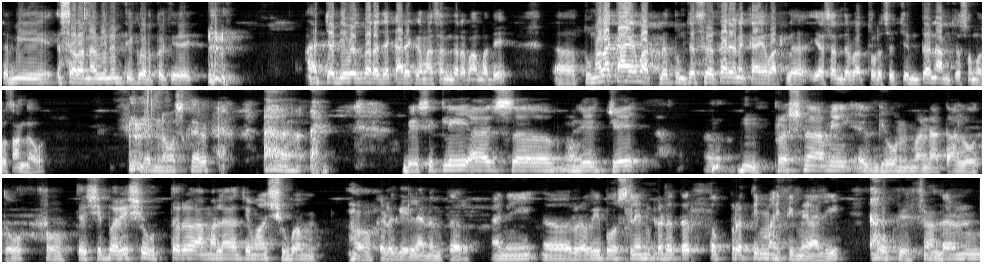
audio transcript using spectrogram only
तर मी सरांना विनंती करतो की आजच्या दिवसभराच्या कार्यक्रमासंदर्भामध्ये तुम्हाला काय वाटलं तुमच्या सहकार्यानं काय वाटलं या संदर्भात थोडंसं चिंतन आमच्यासमोर सांगावं. नमस्कार. बेसिकली आज अ, म्हणजे जे हम्म. प्रश्न आम्ही घेऊन मनात आलो होतो हो. त्याची बरीचशी उत्तरं आम्हाला जेव्हा शुभम हो. कडे गेल्यानंतर आणि अ, रवी भोसलेंकडे तर अप्रतिम माहिती मिळाली. ओके कारण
